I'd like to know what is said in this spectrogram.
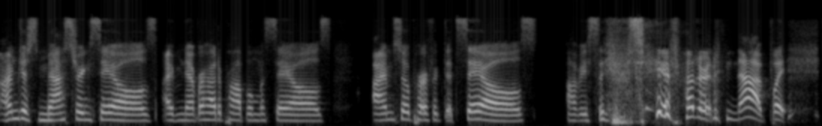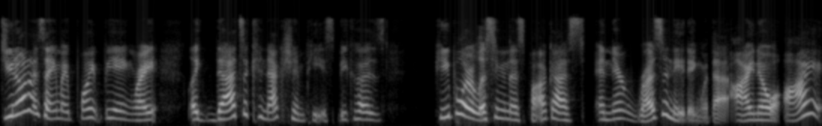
i'm just mastering sales. I've never had a problem with sales. I'm so perfect at sales obviously you say it better than that but do you know what i'm saying? My point being right like that's a connection piece because people are listening to this podcast and they're resonating with that. I know i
